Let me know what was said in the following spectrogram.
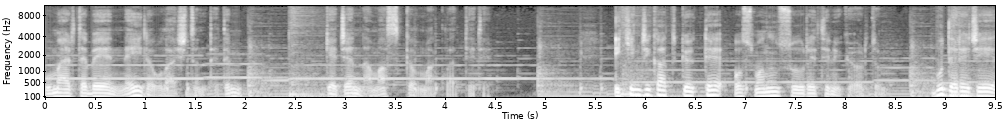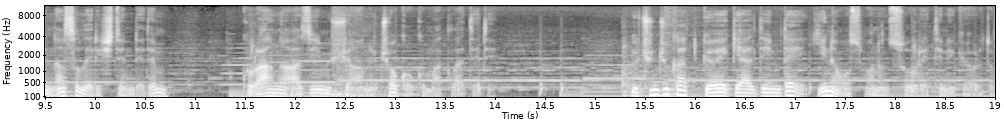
Bu mertebeye neyle ulaştın dedim. Gece namaz kılmakla dedi. İkinci kat gökte Osman'ın suretini gördüm. Bu dereceye nasıl eriştin dedim. Kur'an-ı Azimüşşan'ı çok okumakla dedi. Üçüncü kat göğe geldiğimde yine Osman'ın suretini gördüm.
